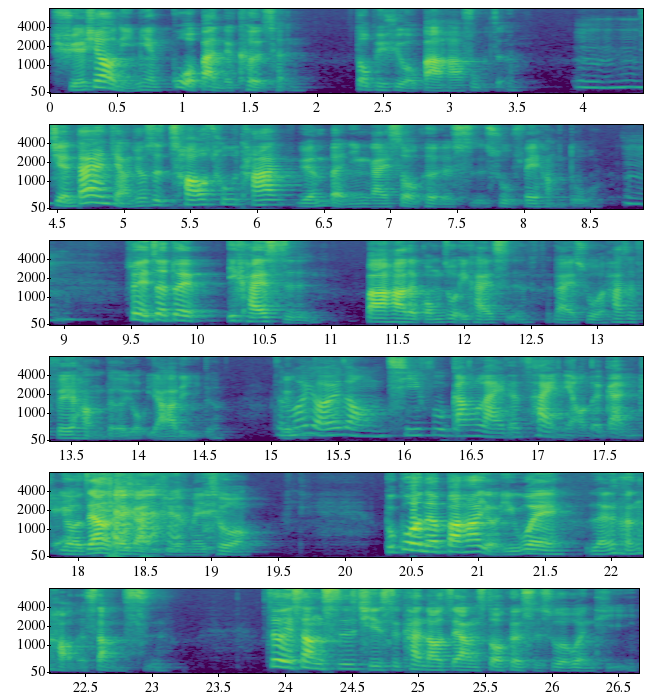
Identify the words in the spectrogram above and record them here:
学校里面过半的课程都必须由巴哈负责。嗯，简单来讲，就是超出他原本应该授课的时数非常多。嗯，所以这对一开始巴哈的工作一开始来说，他是非常的有压力的。怎么有一种欺负刚来的菜鸟的感觉？有这样的感觉，没错。不过呢，巴哈有一位人很好的上司，这位上司其实看到这样授课时数的问题，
